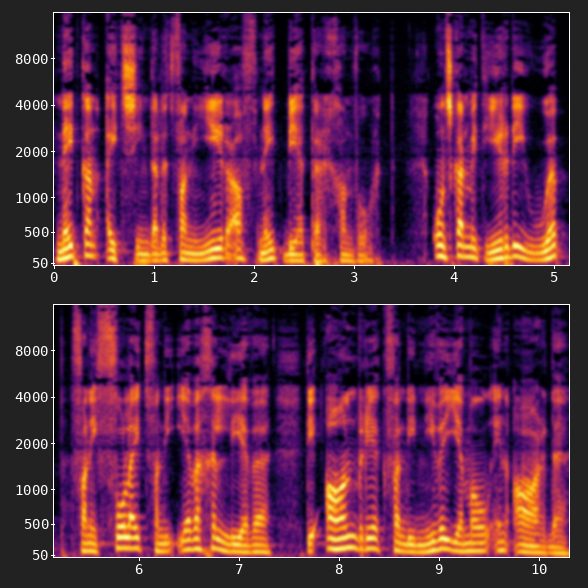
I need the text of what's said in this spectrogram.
net kan uitsien dat dit van hier af net beter gaan word. Ons kan met hierdie hoop van die volheid van die ewige lewe, die aanbreek van die nuwe hemel en aarde,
